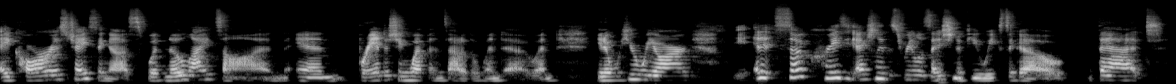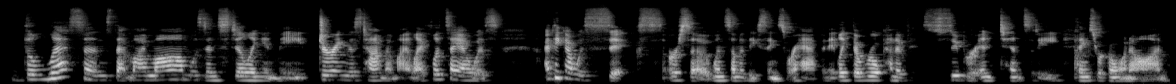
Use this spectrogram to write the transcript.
a car is chasing us with no lights on and brandishing weapons out of the window. And you know here we are. And it's so crazy actually this realization a few weeks ago that the lessons that my mom was instilling in me during this time in my life let's say i was I think I was six or so when some of these things were happening, like the real kind of super intensity things were going on.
